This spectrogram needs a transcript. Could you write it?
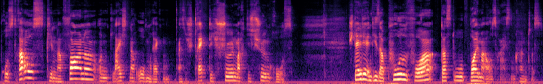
Brust raus, Kinn nach vorne und leicht nach oben recken. Also streck dich schön, mach dich schön groß. Stell dir in dieser Pose vor, dass du Bäume ausreißen könntest.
